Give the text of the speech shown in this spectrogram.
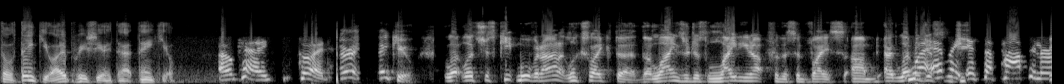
So thank you. I appreciate that. Thank you. Okay, good. All right, thank you. Let, us just keep moving on. It looks like the, the lines are just lighting up for this advice. Um, uh, let me well, just. every, it's a popular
